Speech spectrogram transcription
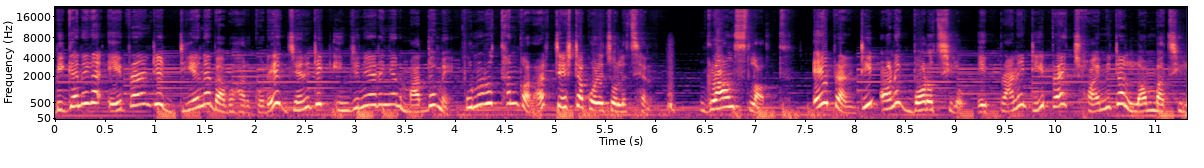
বিজ্ঞানীরা এই প্রাণীটির ডিএনএ ব্যবহার করে জেনেটিক ইঞ্জিনিয়ারিং এর মাধ্যমে পুনরুত্থান করার চেষ্টা করে চলেছেন। গ্রাউন্ড স্লথ এই প্রাণীটি অনেক বড় ছিল। এই প্রাণীটি প্রায় ছয় মিটার লম্বা ছিল।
